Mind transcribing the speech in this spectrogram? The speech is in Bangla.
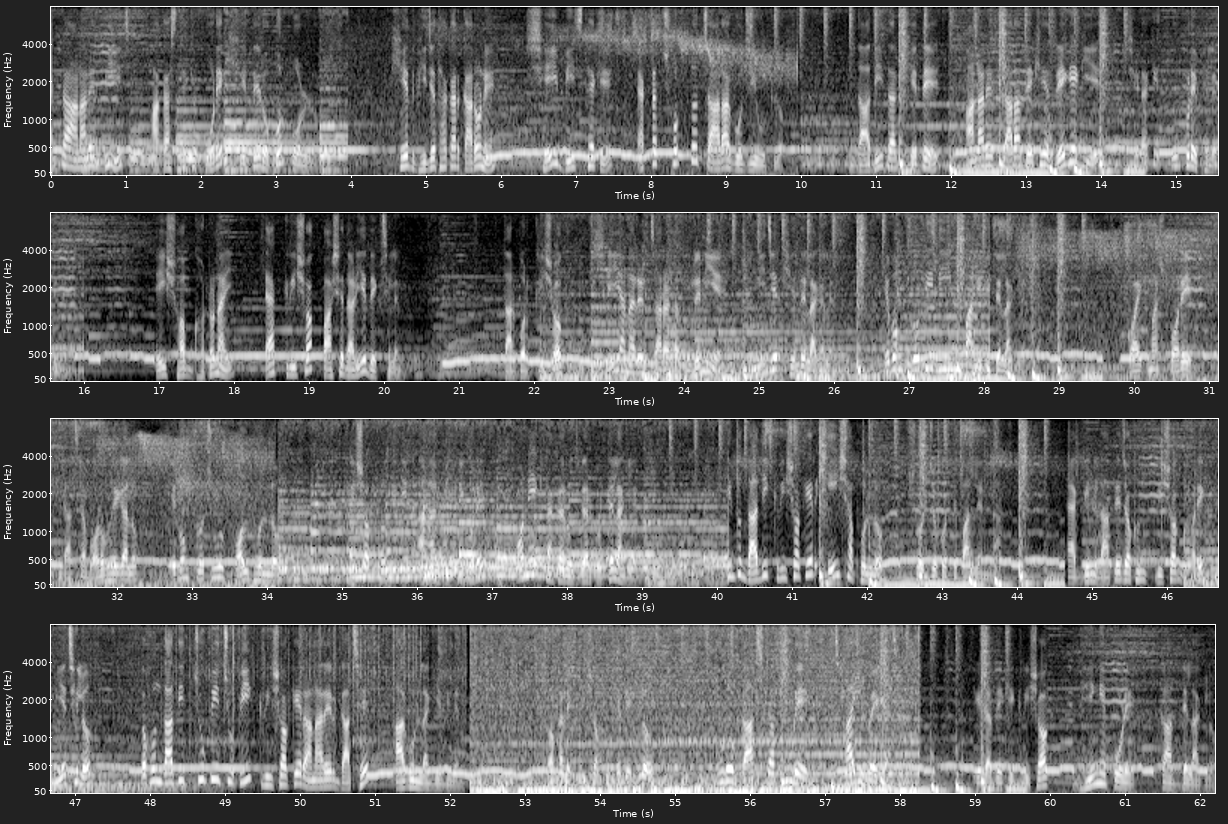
একটা আনারের বীজ আকাশ থেকে পড়ে ক্ষেতের ওপর পড়ল। ক্ষেত ভিজে থাকার কারণে সেই বীজ থেকে একটা ছোট্ট চারা গজিয়ে উঠল। দাদি তার ক্ষেতে আনারের চারা দেখে রেগে গিয়ে সেটাকে উপড়ে ফেলে দিলেন। এই সব ঘটনাই এক কৃষক পাশে দাঁড়িয়ে দেখছিলেন। তারপর কৃষক সেই আনারের চারাটা তুলে নিয়ে নিজের খেতে লাগালেন এবং প্রতিদিন পানি দিতে লাগলেন। কয়েক মাস পরে গাছটা বড় হয়ে গেল এবং প্রচুর ফল ধরল। কৃষক প্রতিদিন আনার বিক্রি করে অনেক টাকা রোজগার করতে লাগলেন। কিন্তু দাদি কৃষকের এই সাফল্য সহ্য করতে পারলেন না। একদিন রাতে যখন কৃষক ঘরে ঘুমিয়েছিল, তখন দাদি চুপি চুপি কৃষকের আনারের গাছে আগুন লাগিয়ে দিলেন। সকালে কৃষক উঠে দেখল, পুরো গাছটা পুড়ে ছাই হয়ে গেছে। এটা দেখে কৃষক ভেঙে পড়ে কাঁদতে লাগল।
